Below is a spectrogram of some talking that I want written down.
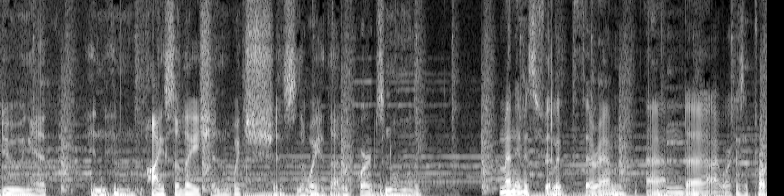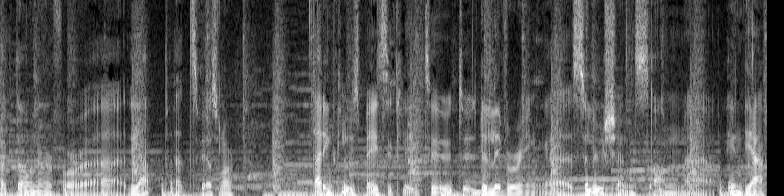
doing it in, in isolation which is the way that it works normally. My name is Philip Theren and uh, I work as a product owner for uh, the app at Svea that includes basically to, to delivering uh, solutions on uh, in the app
